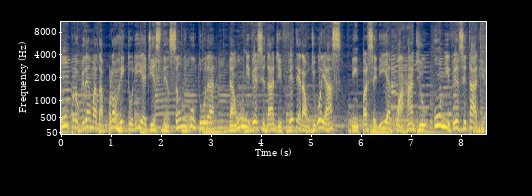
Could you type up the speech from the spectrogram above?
Um programa da Pró-Reitoria de Extensão e Cultura da Universidade Federal de Goiás, em parceria com a Rádio Universitária.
